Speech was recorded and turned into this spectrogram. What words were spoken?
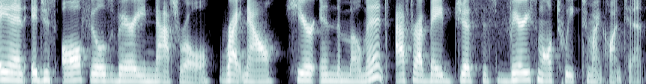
And it just all feels very natural right now, here in the moment, after I've made just this very small tweak to my content.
